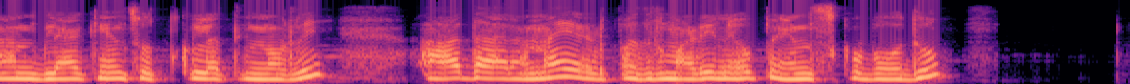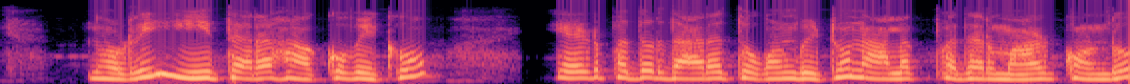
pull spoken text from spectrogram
ನಾನು ಬ್ಲ್ಯಾಕ್ ಏನು ಸುತ್ಕೊಳತ್ತೀನಿ ನೋಡಿರಿ. ಆ ದಾರನ ಎರಡು ಪದ್ರ ಮಾಡಿ ನೀವು ಪೆಣ್ಸ್ಕೋಬೋದು ನೋಡಿರಿ ಈ ಥರ ಹಾಕೋಬೇಕು. ಎರಡು ಪದರ ದಾರ ತೊಗೊಂಡ್ಬಿಟ್ಟು ನಾಲ್ಕು ಪದರ ಮಾಡಿಕೊಂಡು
